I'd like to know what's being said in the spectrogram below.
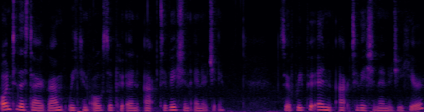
Onto this diagram, we can also put in activation energy. So if we put in activation energy here,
